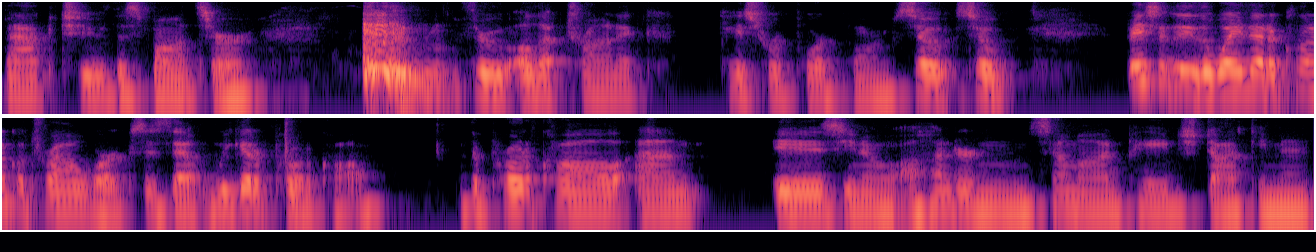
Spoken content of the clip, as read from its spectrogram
back to the sponsor through electronic case report form. So, so basically the way that a clinical trial works is that we get a protocol. The protocol um, is, you know, a hundred and some odd page document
